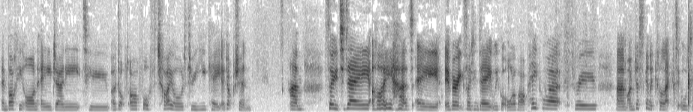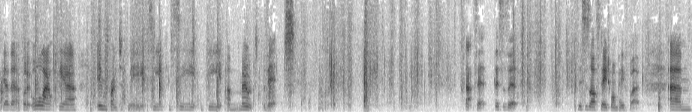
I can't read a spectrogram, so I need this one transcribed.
embarking on a journey to adopt our fourth child through UK adoption. Um, so today I had a, a very exciting day. We got all of our paperwork through. Um, I'm just going to collect it all together. I've got it all out here in front of me so you can see the amount of it. That's it. This is it. This is our stage one paperwork. Um,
